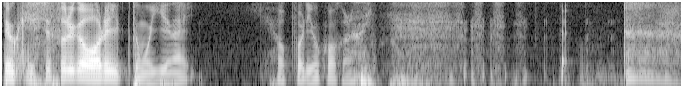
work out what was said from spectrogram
でも決してそれが悪いとも言えない。やっぱりよくわからない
